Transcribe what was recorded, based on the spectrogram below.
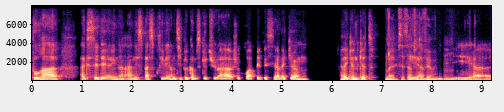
pourra accéder à, une, un espace privé, un petit peu comme ce que tu as, je crois, PPC avec, euh, avec Uncut. Oui, c'est ça, tout à fait. Mmh. Et euh,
